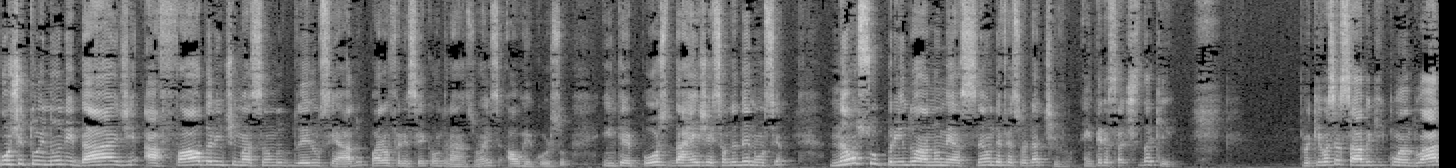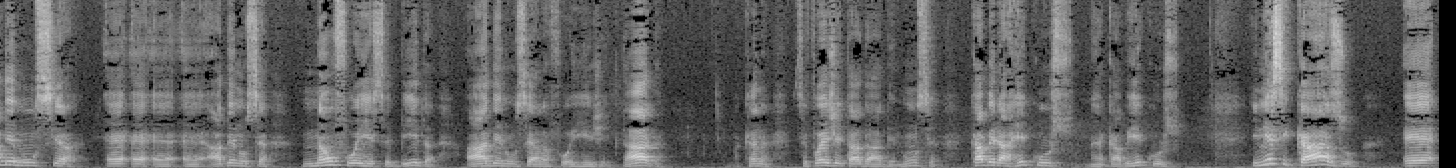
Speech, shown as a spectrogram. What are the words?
Constitui nulidade a falta de intimação do denunciado para oferecer contrarrazões ao recurso interposto da rejeição da denúncia, não suprindo a nomeação defensor dativo. É interessante isso daqui. Porque você sabe que quando a denúncia, é, é, é, é, a denúncia não foi recebida, a denúncia ela foi rejeitada, bacana, se foi rejeitada a denúncia, caberá recurso, né? Cabe recurso. E nesse caso, é,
